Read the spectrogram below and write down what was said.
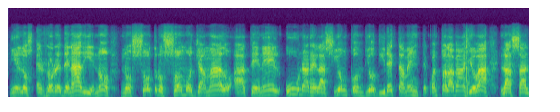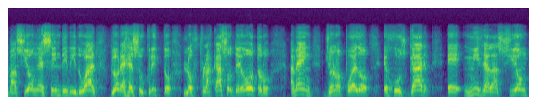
Ni en los errores de nadie. No. Nosotros somos llamados a tener una relación con Dios directamente. ¿Cuánto ¿Cuánto alaban a Jehová? La salvación es individual. Gloria a Jesucristo. Los fracasos de otro. Amén. Yo no puedo eh, juzgar eh, mi relación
